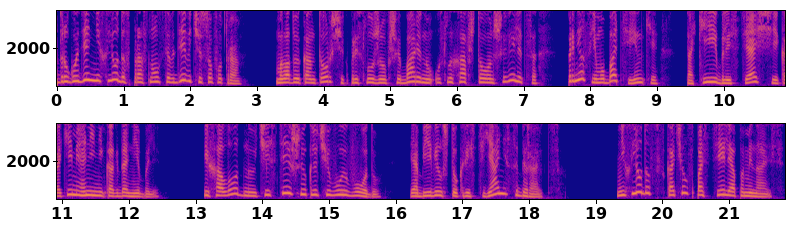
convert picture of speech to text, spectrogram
На другой день Нехлюдов проснулся в девять часов утра. Молодой конторщик, прислуживавший барину, услыхав, что он шевелится, принес ему ботинки, такие блестящие, какими они никогда не были, и холодную, чистейшую ключевую воду, и объявил, что крестьяне собираются. Нехлюдов вскочил с постели, опоминаясь.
